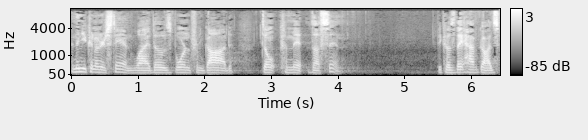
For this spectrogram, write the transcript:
And then you can understand why those born from God don't commit the sin because they have God's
